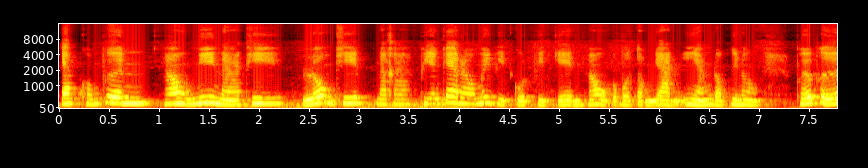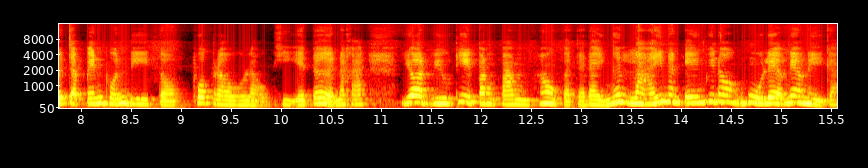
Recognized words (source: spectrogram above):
แอปของเพิ่นเฮามีหนาทีลงคลิปนะคะ เพียงแค่เราไม่ผิดกฎผิดเกณฑ์เฮาก็บ่ต้องย่านอีหยังดอกพี่น้องเผลอๆจะเป็นผลดีต่อพวกเราเหล่าครีเอเตอร์นะคะ ยอดวิวที่ปังๆเฮาก็จะได้เงินหลายนั่นเองพี่น้องหูแล้วแนวนี้ก็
